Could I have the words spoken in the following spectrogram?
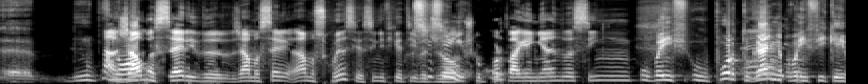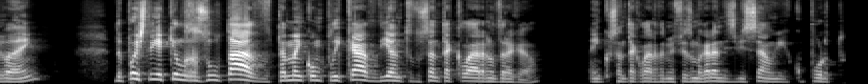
Uh, não, não, já há uma série de já há uma série há uma sequência significativa sim, de jogos sim. que o Porto vai ganhando assim o, Benf o Porto é. ganha o Benfica e bem depois tem aquele resultado também complicado diante do Santa Clara no Dragão em que o Santa Clara também fez uma grande exibição e que o Porto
